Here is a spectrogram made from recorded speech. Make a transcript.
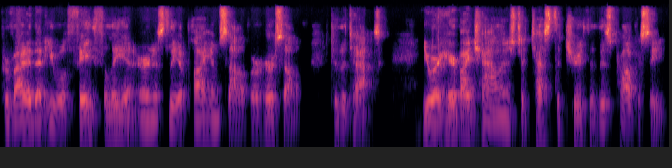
provided that he will faithfully and earnestly apply himself or herself to the task. You are hereby challenged to test the truth of this prophecy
